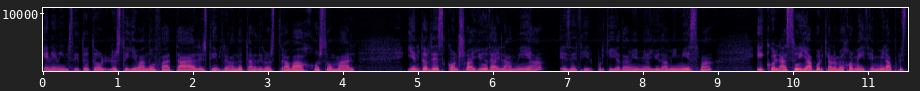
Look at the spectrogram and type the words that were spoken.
en el instituto lo estoy llevando fatal, estoy entregando tarde los trabajos o mal. Y entonces con su ayuda y la mía, es decir, porque yo también me ayudo a mí misma, y con la suya, porque a lo mejor me dicen, mira, pues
